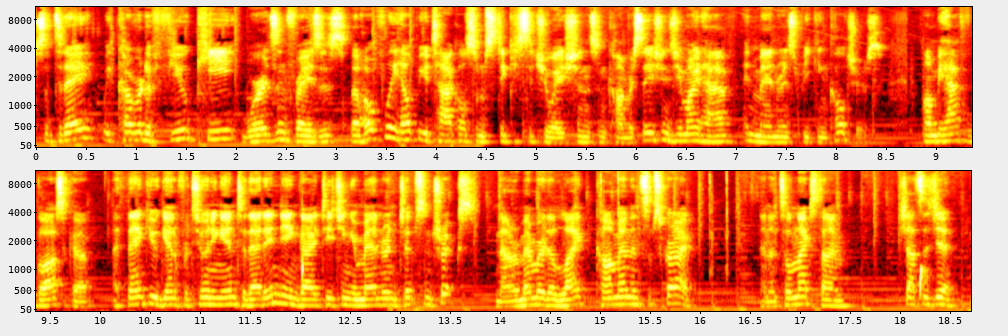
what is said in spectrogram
So today, we covered a few key words and phrases that hopefully help you tackle some sticky situations and conversations you might have in Mandarin-speaking cultures. On behalf of Glossica, I thank you again for tuning in to that Indian guy teaching you Mandarin tips and tricks. Now remember to like, comment, and subscribe. And until next time, 下次见.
